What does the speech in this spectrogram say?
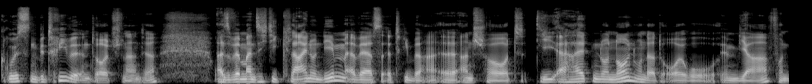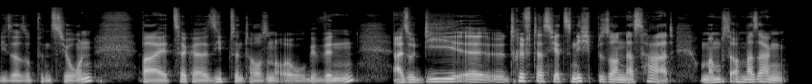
größten Betriebe in Deutschland, ja. Also wenn man sich die Klein- und Nebenerwerbsertriebe äh, anschaut, die erhalten nur 900 Euro im Jahr von dieser Subvention bei circa 17.000 Euro Gewinn. Also die äh, trifft das jetzt nicht besonders hart. Und man muss auch mal sagen,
